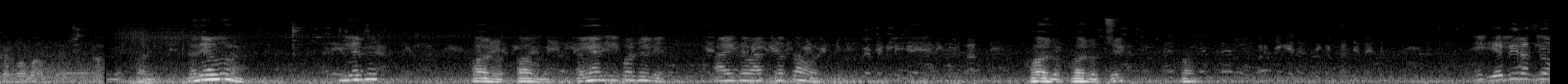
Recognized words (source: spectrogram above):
કરવામાં આવનાર છે. અહીંયાથી એકવાર જોઈ લે. આ રીતે વાત કરતા હોય. હાલો હાલો ચેક એ બી રખ દો.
